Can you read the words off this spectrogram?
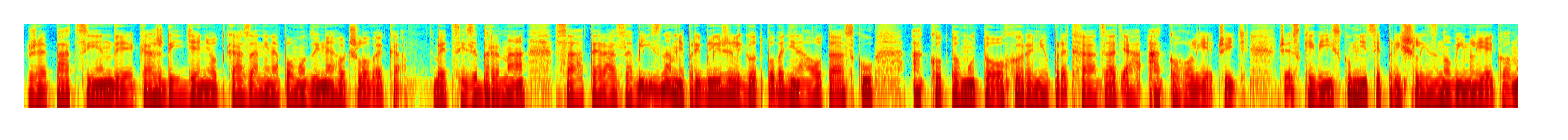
že pacient je každý deň odkázaný na pomoc iného človeka. Vedci z Brna sa teraz významne priblížili k odpovedi na otázku, ako tomuto ochoreniu predchádzať a ako ho liečiť. Českí výskumníci prišli s novým liekom,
